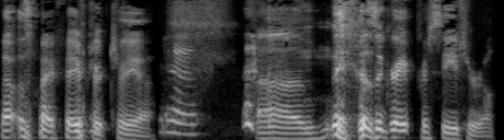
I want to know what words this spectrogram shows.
That was my favorite trio. yeah. Um, it was a great procedural.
